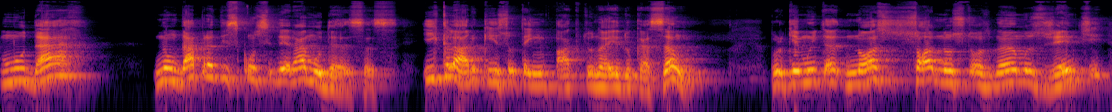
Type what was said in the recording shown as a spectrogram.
mudar não dá para desconsiderar mudanças. E claro que isso tem impacto na educação, porque muita, nós só nos tornamos gente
